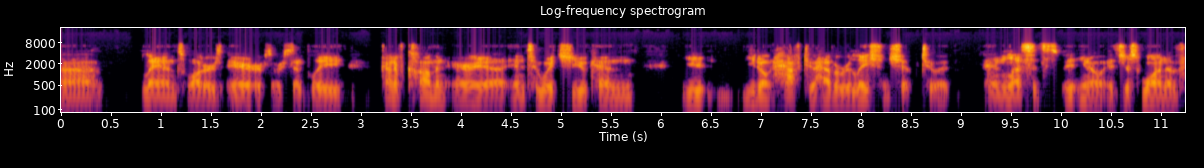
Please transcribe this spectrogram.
uh, lands, waters, airs are simply kind of common area into which you can you you don't have to have a relationship to it unless it's you know it's just one of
